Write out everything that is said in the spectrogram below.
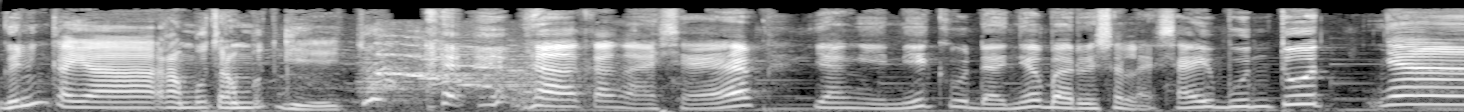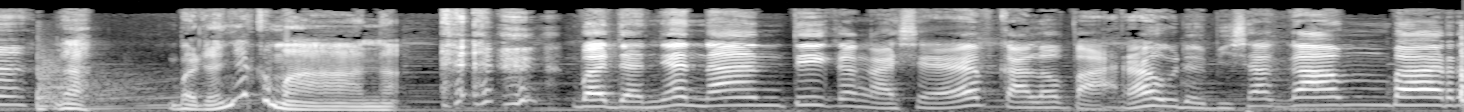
Gening kayak rambut-rambut gitu. Nah Kang Asep, yang ini kudanya baru selesai buntutnya. Nah badannya ke mana? Badannya nanti Kang Asep kalau parah udah bisa gambar.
